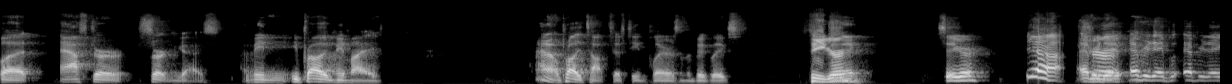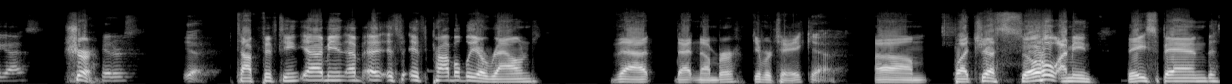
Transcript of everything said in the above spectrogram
but after certain guys. I mean, he'd probably be my, I don't know, probably top 15 players in the big leagues. Seager. Seager, Yeah. everyday, Sure. everyday, everyday guys, Sure. hitters. Yeah. Top 15. Yeah. I mean, uh, it's, it's probably around that, that number, give or take. Yeah. Um, but just so, I mean, they spend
